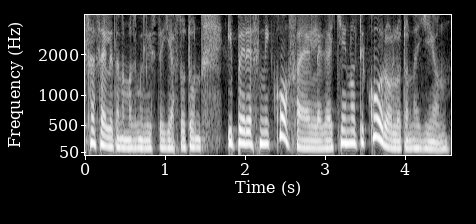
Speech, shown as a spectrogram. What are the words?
Θα θέλετε να μας μιλήσετε για αυτό τον υπερεθνικό, θα έλεγα, και ενωτικό ρόλο των Αγίων;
